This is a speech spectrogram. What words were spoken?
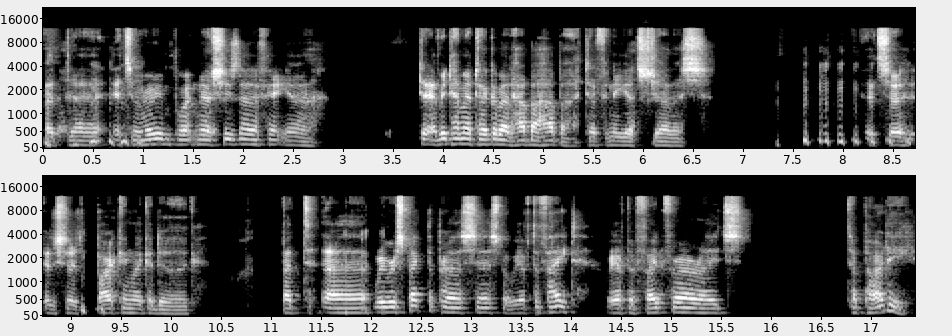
But uh, it's a very important. No, she's not a fan. Yeah. Every time I talk about Habba Habba, Tiffany gets jealous. It's a, it's just barking like a dog. but uh, we respect the process, but we have to fight. We have to fight for our rights to party,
